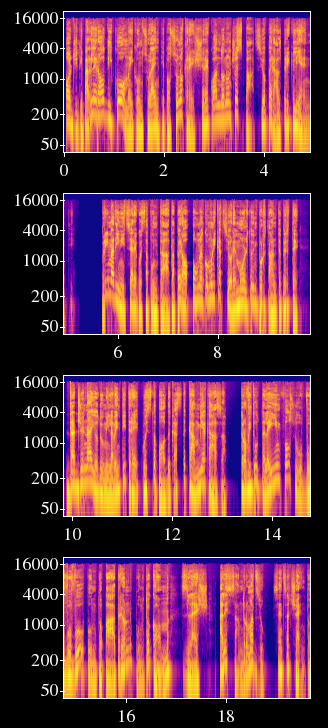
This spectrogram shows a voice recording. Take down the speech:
Oggi ti parlerò di come i consulenti possono crescere quando non c'è spazio per altri clienti. Prima di iniziare questa puntata, però, ho una comunicazione molto importante per te. Da gennaio 2023 questo podcast cambia casa. Trovi tutte le info su www.patreon.com slash Alessandro Mazzu, senza accento,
